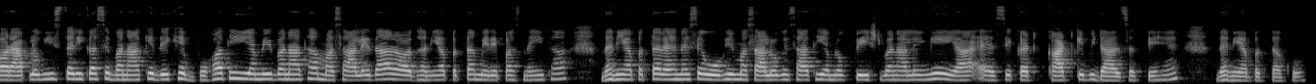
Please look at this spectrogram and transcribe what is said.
और आप लोग इस तरीक़ा से बना के देखें, बहुत ही यमी बना था, मसालेदार और धनिया पत्ता मेरे पास नहीं था। धनिया पत्ता रहने से वो भी मसालों के साथ ही हम लोग पेस्ट बना लेंगे या ऐसे कट, काट के भी डाल सकते हैं धनिया पत्ता को।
